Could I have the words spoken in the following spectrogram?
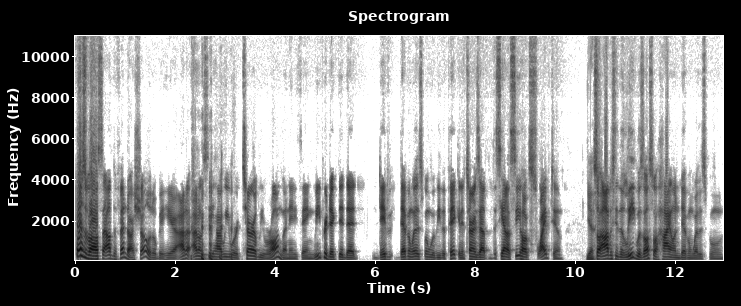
First of all, so I'll defend our show a little bit here. I don't, I don't see how we were terribly wrong on anything. We predicted that Dave, Devon Witherspoon would be the pick, and it turns out the Seattle Seahawks swiped him. Yes. So obviously the league was also high on Devon Witherspoon.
